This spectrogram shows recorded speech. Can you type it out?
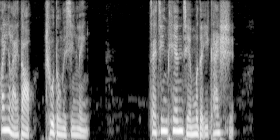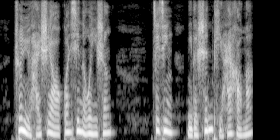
欢迎来到触动的心灵。在今天节目的一开始。春雨还是要关心的问一声：最近你的身体还好吗？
